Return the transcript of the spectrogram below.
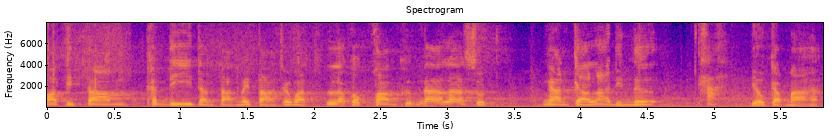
มาติดตามคดีต่างๆ ในต่างจังหวัด แล้วก็ความคืบหน้าล่าสุดงานกาล่าดินเนอร์ค่ะ เดี๋ยวกลับมาฮะ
